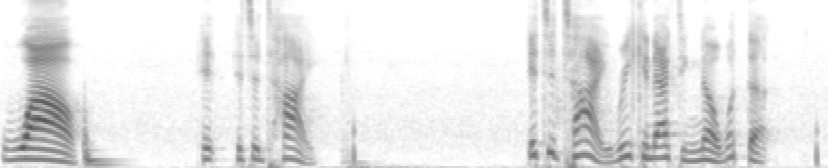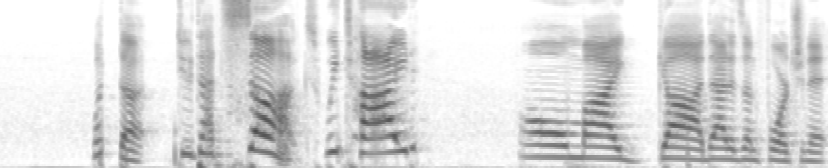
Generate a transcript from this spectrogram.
Wow. It, it's a tie. It's a tie. Reconnecting. No, what the? What the? Dude, that sucks. We tied? Oh my God. That is unfortunate.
